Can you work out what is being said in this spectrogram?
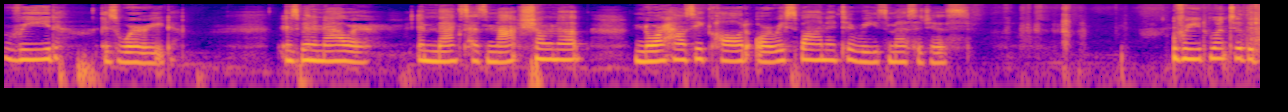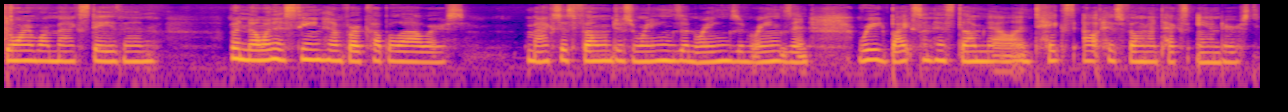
Reed is worried. It's been an hour, and Max has not shown up, nor has he called or responded to Reed's messages. Reed went to the dorm where Max stays in, but no one has seen him for a couple hours. Max's phone just rings and rings and rings, and Reed bites on his thumbnail and takes out his phone and texts Anders.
